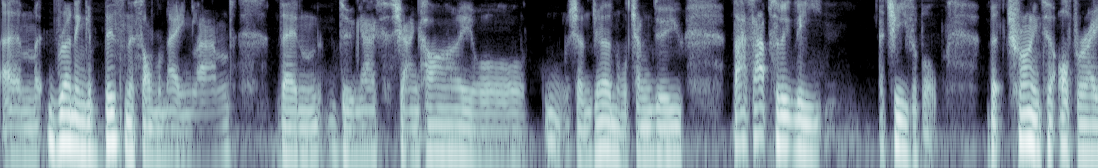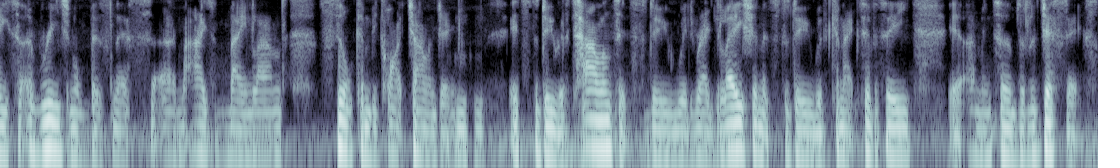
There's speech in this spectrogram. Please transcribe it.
um, running a business on the mainland, then doing out of Shanghai or Shenzhen or Chengdu, that's absolutely achievable. But trying to operate a regional business um, out of the mainland still can be quite challenging. Mm-hmm. It's to do with talent, it's to do with regulation, it's to do with connectivity um, in terms of logistics.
